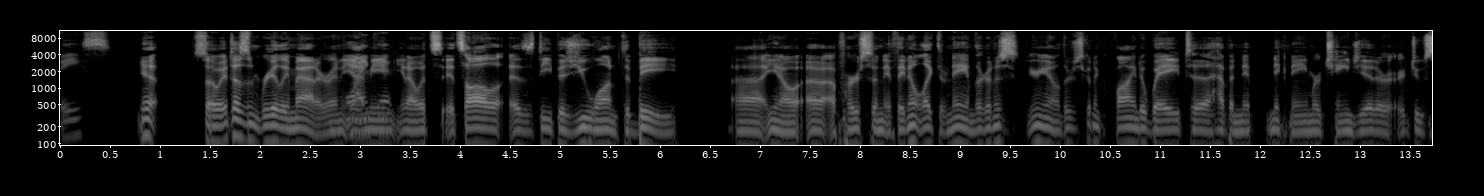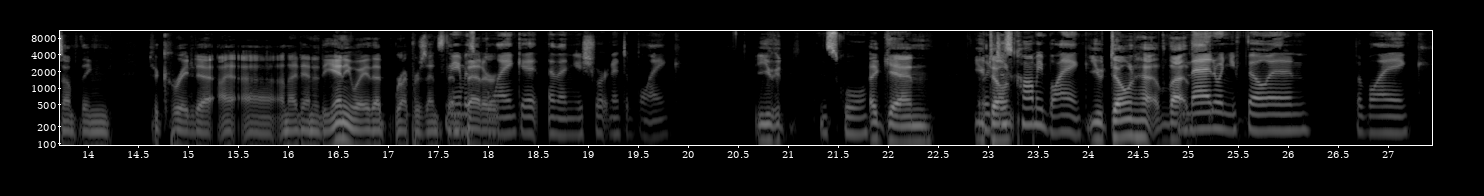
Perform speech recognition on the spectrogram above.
Face. Yeah. So it doesn't really matter. And I mean, you know, it's it's all as deep as you want it to be. Uh, you know, a, a person if they don't like their name, they're gonna, you know, they're just gonna find a way to have a nip, nickname or change it or, or do something to create a, uh, an identity anyway that represents Your them name better. is Blanket, and then you shorten it to Blank You could in school. again, you like, don't, just call me Blank. you don't have that. and then when you fill in the blank,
